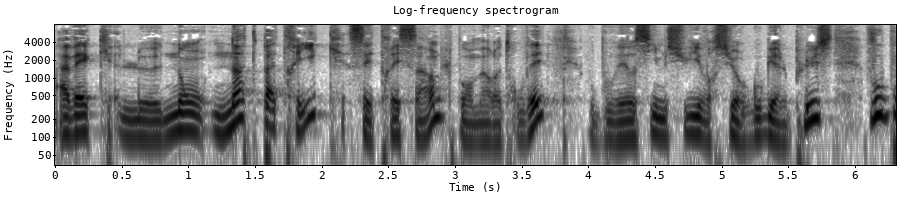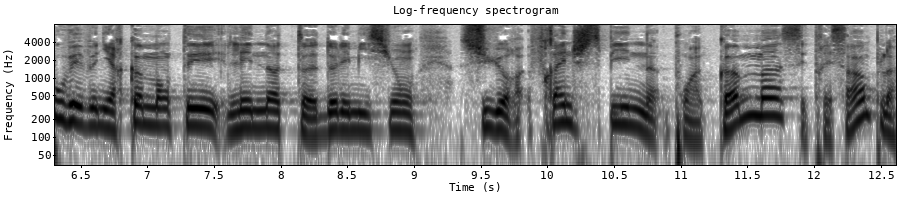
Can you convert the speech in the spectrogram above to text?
avec le nom Note Patrick. C'est très simple pour me retrouver. Vous pouvez aussi me suivre sur Google+. Vous pouvez venir commenter les notes de l'émission sur frenchspin.com. C'est très simple.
